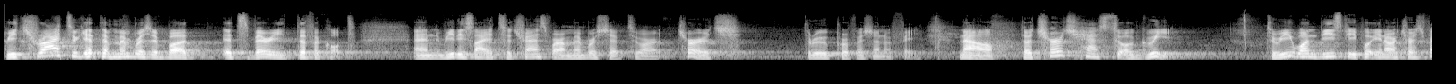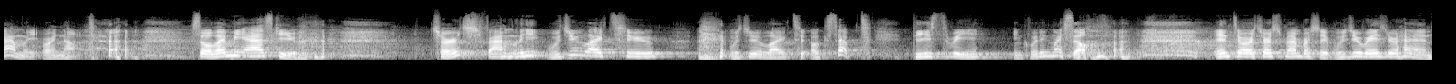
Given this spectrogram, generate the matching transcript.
We try to get the membership, but it's very difficult. And we decided to transfer our membership to our church through profession of faith. Now, the church has to agree. Do we want these people in our church family or not? So let me ask you, church family, would you like to would you like to accept these three, including myself, into our church membership? Would you raise your hand?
